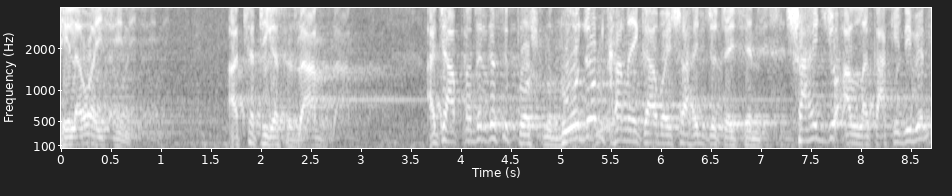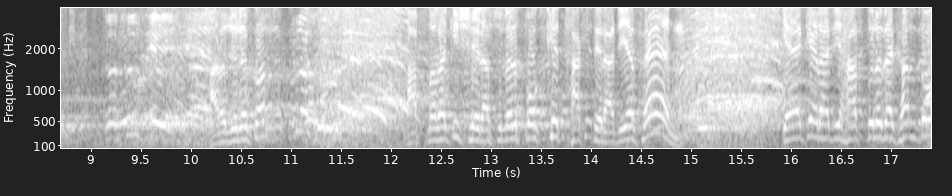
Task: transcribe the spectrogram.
হেলাও আইসিন আচ্ছা ঠিক আছে যান। আচ্ছা আপনাদের কাছে প্রশ্ন দুজন খানায় কাবায় সাহায্য চাইছেন সাহায্য আল্লাহ কাকে দিবেন? আরও জোরে কর আপনারা কি সে রাসুলের পক্ষে থাকতে রাজি আছেন? কে কে রাজি? হাত তুলে দেখান তো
